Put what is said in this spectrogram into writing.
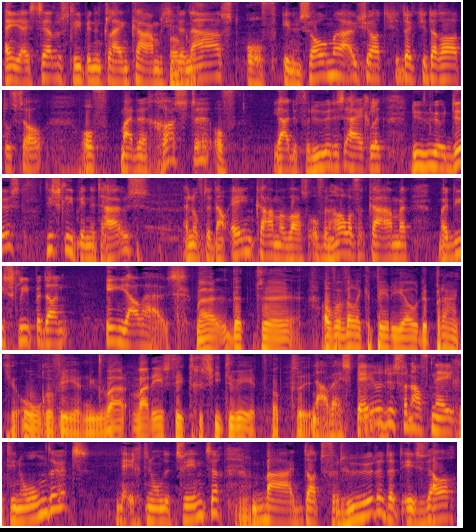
en jij zelf sliep in een klein kamertje daarnaast. Of in een zomerhuisje had je, dat je daar had of zo. Of, maar de gasten, of ja, de verhuurders eigenlijk, de huurders, die sliepen in het huis. En of dat nou één kamer was of een halve kamer, maar die sliepen dan in jouw huis. Maar dat, eh, over welke periode praat je ongeveer nu? Waar, waar is dit gesitueerd? Wat, eh, Nou, wij spelen dus vanaf 1900, 1920. Maar dat verhuren, dat is wel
